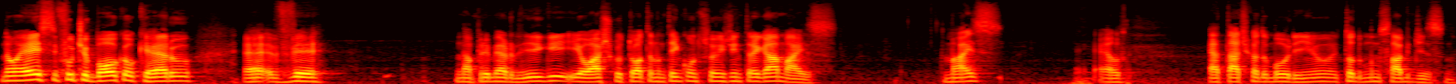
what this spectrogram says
não é esse futebol que eu quero é, ver na Premier League e eu acho que o Tottenham tem condições de entregar mais. Mas é, é a tática do Mourinho e todo mundo sabe disso. Né?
